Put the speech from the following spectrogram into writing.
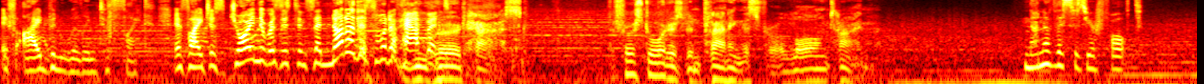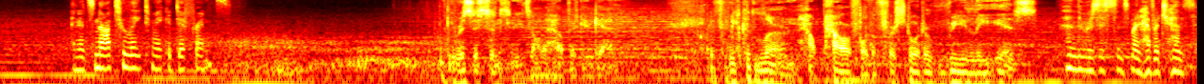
If I'd been willing to fight, if I just joined the Resistance, then none of this would have happened! You heard Hask. The First Order's been planning this for a long time. None of this is your fault. And it's not too late to make a difference. The Resistance needs all the help it can get. If we could learn how powerful the First Order really is. Then the Resistance might have a chance.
